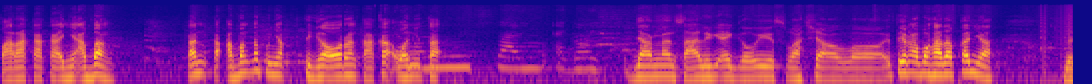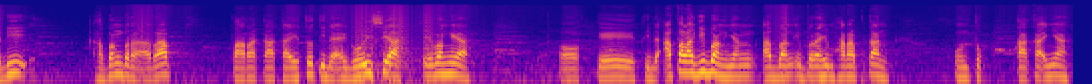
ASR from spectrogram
para kakaknya Abang? Kan Abang kan punya tiga orang kakak wanita jangan saling egois, masya Allah. Itu yang abang harapkan ya. Jadi abang berharap para kakak itu tidak egois ya, ya bang ya. Oke, tidak. Apalagi bang yang abang Ibrahim harapkan untuk kakaknya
